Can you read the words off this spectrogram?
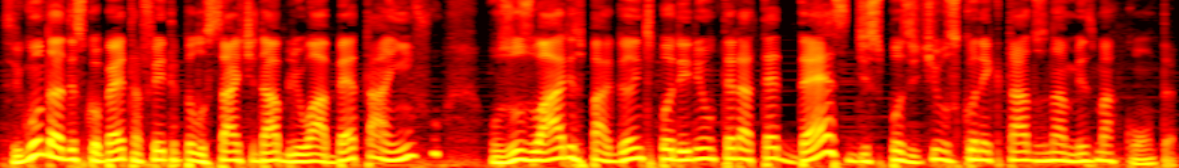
Segundo a descoberta feita pelo site WA Beta Info, os usuários pagantes poderiam ter até 10 dispositivos conectados na mesma conta.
